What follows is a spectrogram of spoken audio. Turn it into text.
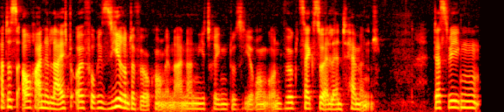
hat es auch eine leicht euphorisierende Wirkung in einer niedrigen Dosierung und wirkt sexuell enthemmend. Deswegen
